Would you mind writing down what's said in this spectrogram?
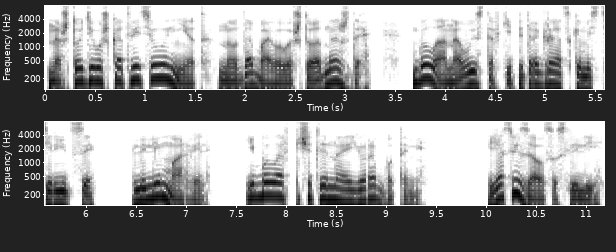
На что девушка ответила нет, но добавила, что однажды была на выставке петроградской мастерицы Лили Марвель и была впечатлена ее работами. Я связался с Лили.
